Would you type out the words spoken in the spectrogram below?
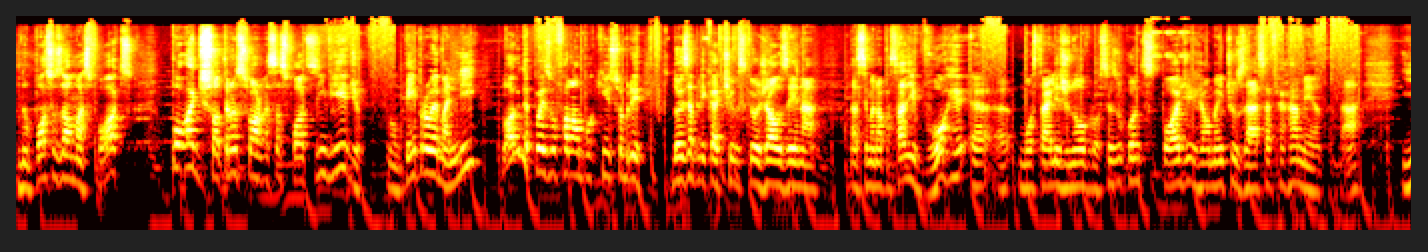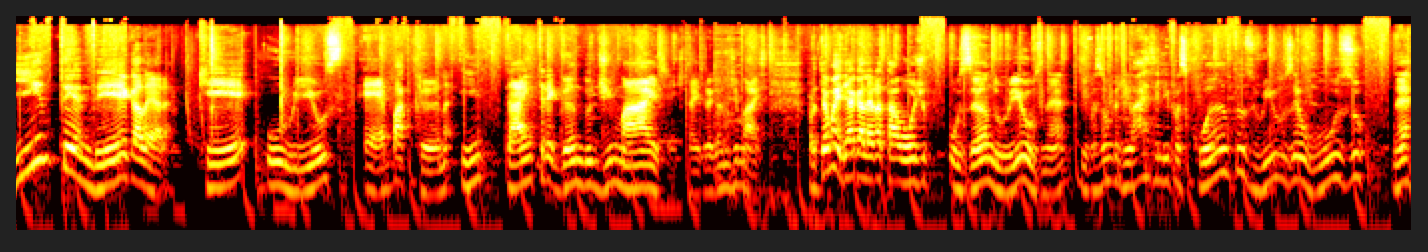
não posso usar umas fotos? Pode, só transforma essas fotos em vídeo, não tem problema. Ali, logo depois eu vou falar um pouquinho sobre dois aplicativos que eu já usei na, na semana passada e vou uh, mostrar eles de novo para vocês o quanto você pode realmente usar essa ferramenta, tá? E entender, galera, que o Reels é bacana e tá entregando demais, gente, tá entregando demais. Para ter uma ideia, a galera tá hoje usando Reels, né? E vocês vão pedir, ah, Elifas, quantos Reels eu uso, né?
